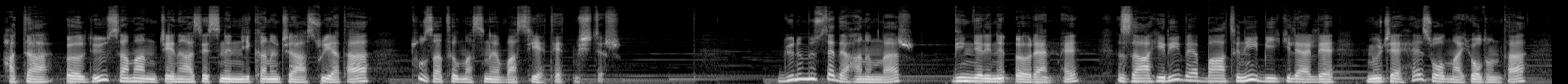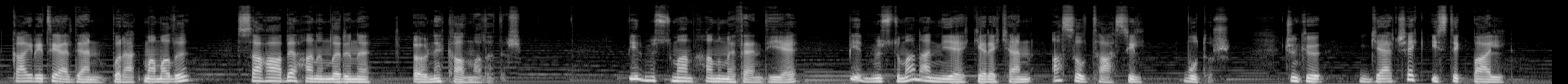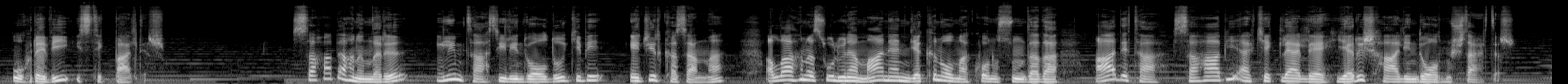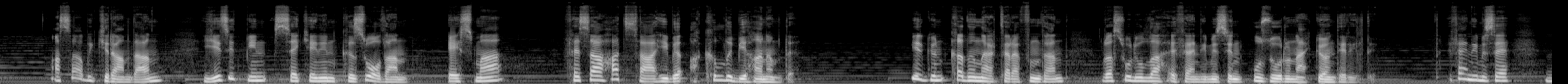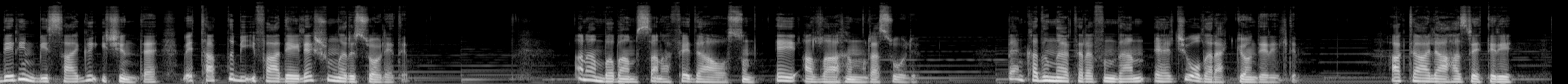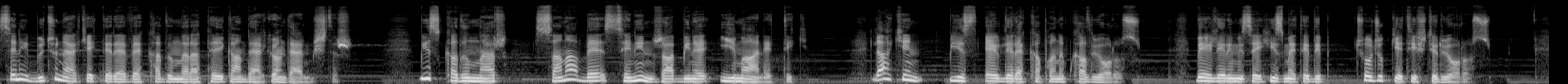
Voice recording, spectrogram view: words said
Hatta öldüğü zaman cenazesinin yıkanacağı suya da tuz atılmasını vasiyet etmiştir. Günümüzde de hanımlar dinlerini öğrenme, zahiri ve batini bilgilerle mücehhez olma yolunda gayreti elden bırakmamalı, sahabe hanımlarını örnek almalıdır. Bir Müslüman hanımefendiye, bir Müslüman anneye gereken asıl tahsil budur. Çünkü gerçek istikbal uhrevi istikbaldir. Sahabe hanımları ilim tahsilinde olduğu gibi ecir kazanma, Allah'ın Resulüne manen yakın olmak konusunda da adeta sahabi erkeklerle yarış halinde olmuşlardır. Ashab-ı kiramdan Yezid bin Seke'nin kızı olan Esma, fesahat sahibi akıllı bir hanımdı. Bir gün kadınlar tarafından Resulullah Efendimizin huzuruna gönderildi. Efendimiz'e derin bir saygı içinde ve tatlı bir ifadeyle şunları söyledi. Anam babam sana feda olsun ey Allah'ın Resulü. Ben kadınlar tarafından elçi olarak gönderildim. Hak Teala Hazretleri seni bütün erkeklere ve kadınlara peygamber göndermiştir. Biz kadınlar sana ve senin Rabbine iman ettik. Lakin biz evlere kapanıp kalıyoruz. Beylerimize hizmet edip çocuk yetiştiriyoruz.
